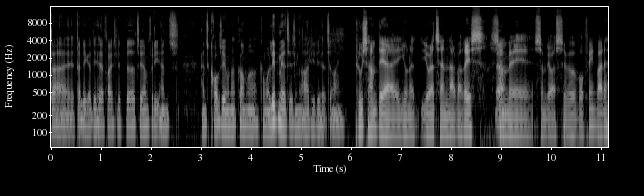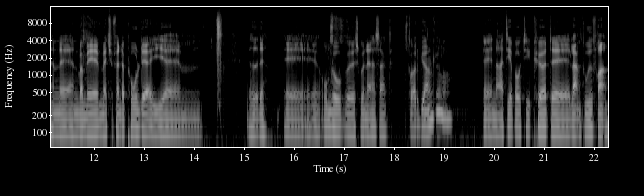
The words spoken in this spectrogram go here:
der, der ligger det her faktisk lidt bedre til ham, fordi hans, hans crossevner kommer, kommer lidt mere til sin ret i det her terræn. Plus ham der, Jonathan Alvarez, som, ja. øh, som jo også, hvor, hvor fanden var det, han, øh, han var med Mathieu van der Poel der i, øh, hvad hedder det, øh, omløb, øh, skulle jeg nær have sagt. Strade Bianca, eller? Øh, nej, de hvor de kørte øh, langt udefra,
